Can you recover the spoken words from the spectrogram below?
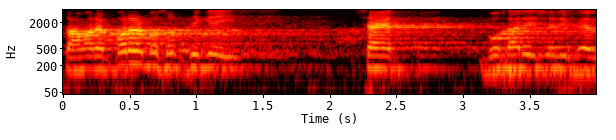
তো আমার পরের বছর থেকেই শেখ বুখারি শরীফের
